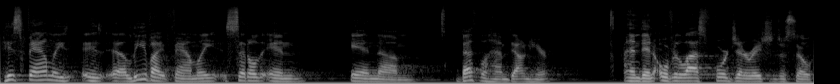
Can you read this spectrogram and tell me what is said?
his family, his a Levite family, settled in in um, Bethlehem down here. And then over the last four generations or so,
